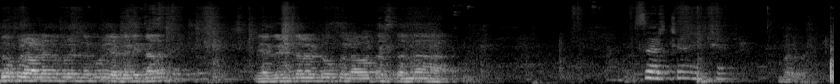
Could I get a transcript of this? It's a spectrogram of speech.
डोकं लावण्याचा प्रयत्न करू या गणिताला. या गणिताला डोकं लावत असताना बरोबर.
